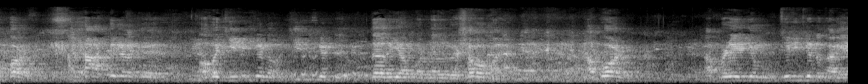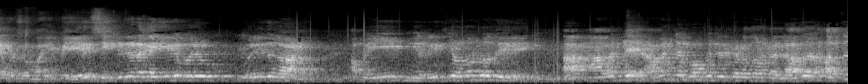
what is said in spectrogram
അപ്പോൾ അവ ചിരിക്കട്ടെ. ഇതറിയാൻ പറ്റുന്നത് വിഷമമായി. അപ്പോൾ അപ്പോഴേക്കും ചിരിക്കട്ടെന്ന് അറിയാൻ വിഷമമായി. ഇപ്പൊ ഏത് സിഗരയുടെ കയ്യിലും ഒരു ഒരു ഇത് കാണും. അപ്പൊ ഈ റീതി ഒന്നും ആ അവന്റെ അവന്റെ പോക്കറ്റിൽ കിടന്നുകൊണ്ടല്ല. അത് അത്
